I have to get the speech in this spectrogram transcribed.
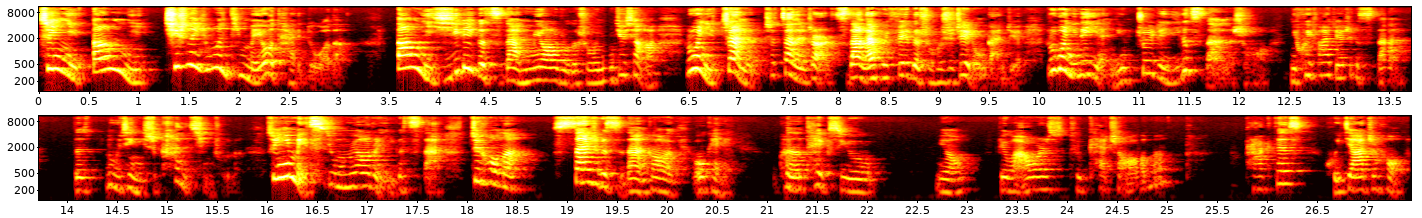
所以你当你其实那些问题没有太多的，当你一个一个子弹瞄住的时候，你就想啊，如果你站着站站在这儿，子弹来回飞的时候是这种感觉；如果你的眼睛追着一个子弹的时候，你会发觉这个子弹的路径你是看得清楚的。所以你每次就瞄着一个子弹，最后呢，三十个子弹告诉 OK，可能 takes you，you know few hours to catch all of them。Practice 回家之后。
